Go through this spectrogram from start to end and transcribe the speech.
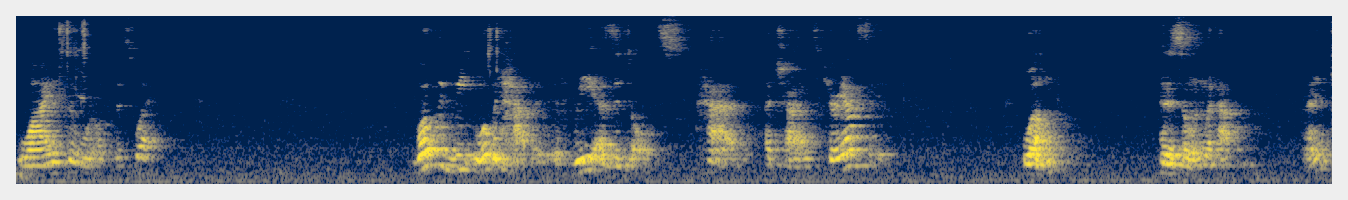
Why is the world this way? What would we what would happen if we as adults had a child's curiosity? Well, penicillin would happen, right?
